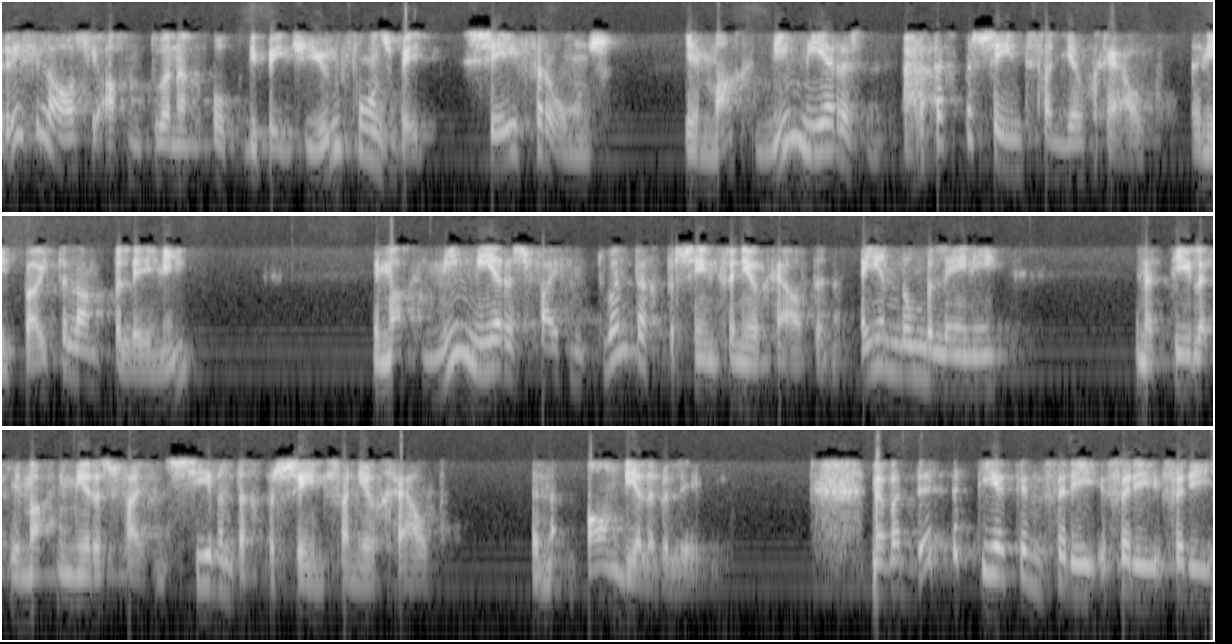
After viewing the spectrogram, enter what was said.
regulasie 28 op die pensioenfondswet sê vir ons jy mag nie meer as 30% van jou geld in die buiteland belê nie. Jy mag nie meer as 25% van jou geld in eiendom belê nie. En natuurlik jy mag nie meer as 75% van jou geld in aandele belê nie. Nou wat dit beteken vir die vir die vir die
